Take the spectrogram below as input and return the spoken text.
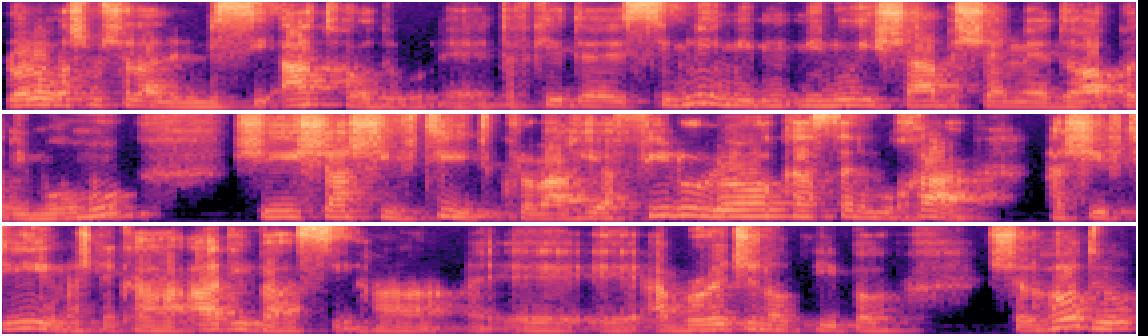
לא לראש ממשלה, לנשיאת הודו, אה, תפקיד אה, סמלי, מינו אישה בשם אה, דראופדי מורמו, שהיא אישה שבטית, כלומר היא אפילו לא קאסטה נמוכה, השבטיים, מה שנקרא האדיבאסי, ה-aboriginal people של הודו,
